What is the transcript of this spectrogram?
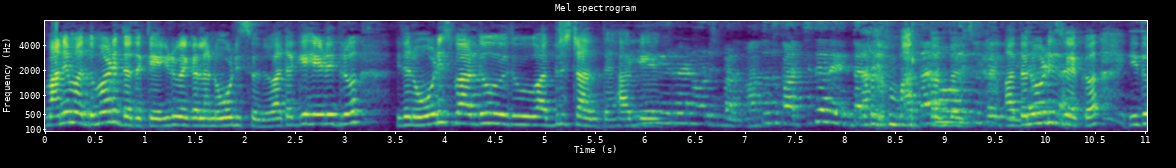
ಮನೆ ಮದ್ದು ಮಾಡಿದ್ದು ಅದಕ್ಕೆ ಇರುವೆಗಳನ್ನ ಓಡಿಸೋದು. ಅದಕ್ಕೆ ಹೇಳಿದ್ರು ಇದನ್ನು ಓಡಿಸಬಾರ್ದು ಇದು ಅದೃಷ್ಟ ಅಂತೆ. ಹಾಗೆ ಮತ್ತೊಂದು ಅದನ್ನು ಓಡಿಸ್ಬೇಕು. ಇದು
